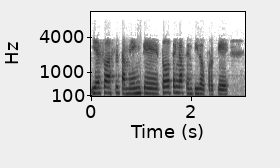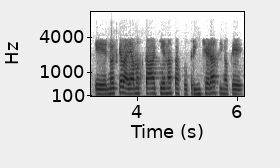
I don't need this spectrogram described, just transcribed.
y eso hace también que todo tenga sentido porque eh, no es que vayamos cada quien hasta su trinchera, sino que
